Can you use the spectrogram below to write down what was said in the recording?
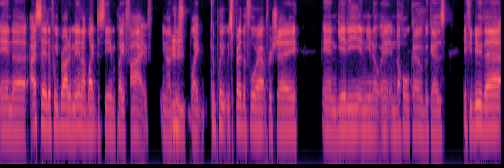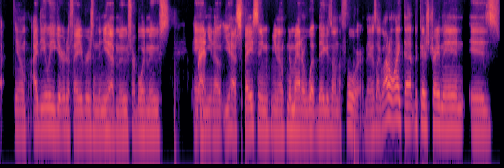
and uh, I said if we brought him in, I'd like to see him play five. You know, just like completely spread the floor out for Shai and Giddey, and you know, and, and the whole co. Because if you do that, you know, ideally you get rid of Favors, and then you have Moose, our boy Moose, and Right. you know you have spacing. You know, no matter what big is on the floor. And they was like, well, I don't like that because Tre Mann is,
